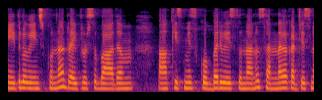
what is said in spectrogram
నేతిలో వేయించుకున్న డ్రై ఫ్రూట్స్ బాదం ఆ, కిస్మిస్ కొబ్బరి వేస్తున్నాను. సన్నగా కట్ చేసిన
